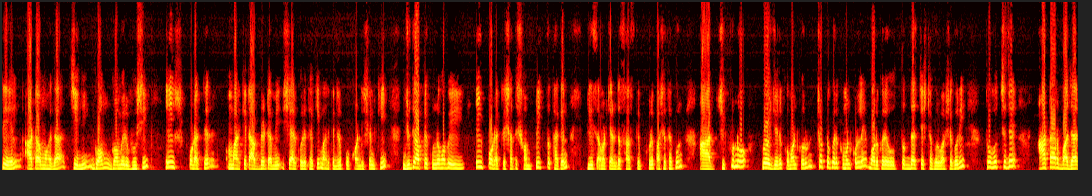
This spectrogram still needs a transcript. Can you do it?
তেল, আটা, ময়দা, চিনি, গম, গমের ভুসি, এই প্রোডাক্টের মার্কেট আপডেট আমি শেয়ার করে থাকি। মার্কেটের কন্ডিশন কি? যদি আপনি কোনোভাবে এই এই প্রোডাক্টের সাথে সম্পৃক্ত থাকেন প্লিজ আমার চ্যানেলটা সাবস্ক্রাইব করে পাশে থাকুন। আর যে কোনো প্রয়োজনে কমেন্ট করুন, ছোট্ট করে কমেন্ট করলে বড় করে উত্তর দেওয়ার চেষ্টা করব, আশা করি। তো হচ্ছে যে, আটার বাজার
